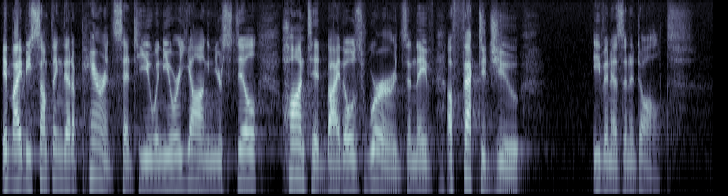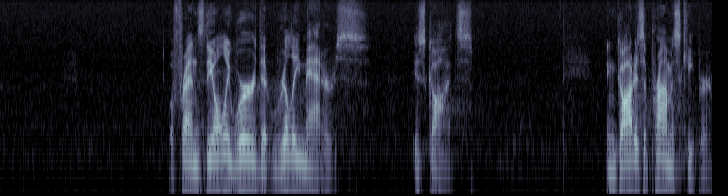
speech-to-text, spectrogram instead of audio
It might be something that a parent said to you when you were young and you're still haunted by those words and they've affected you even as an adult. Well, friends, the only word that really matters is God's. And God is a promise keeper.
